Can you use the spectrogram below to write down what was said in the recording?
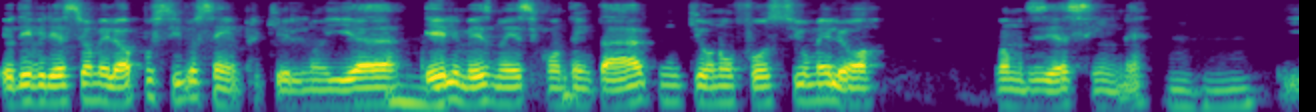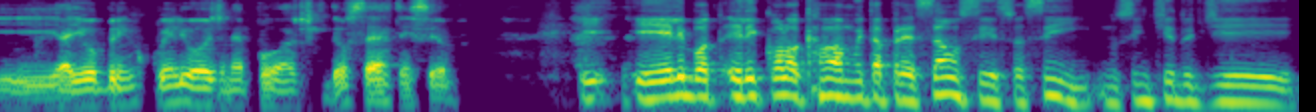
eu deveria ser o melhor possível sempre, que ele não ia, uhum. ele mesmo não ia se contentar com que eu não fosse o melhor, vamos dizer assim, né? Uhum. E aí eu brinco com ele hoje, né? Pô, acho que deu certo, hein, Sebo? E, e ele, bot... ele colocava muita pressão, Cício, assim, no sentido de,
